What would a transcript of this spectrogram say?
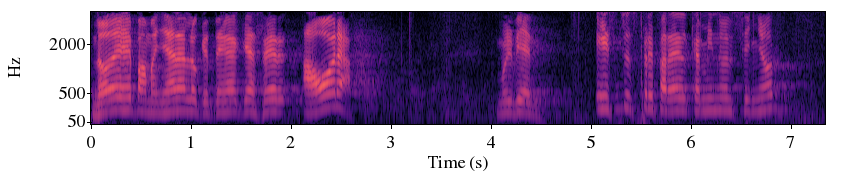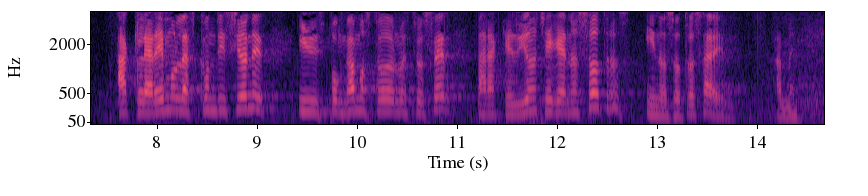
No deje para mañana lo que tenga que hacer ahora. Muy bien. Esto es preparar el camino del Señor. Aclaremos las condiciones y dispongamos todo nuestro ser para que Dios llegue a nosotros y nosotros a Él. Amén.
